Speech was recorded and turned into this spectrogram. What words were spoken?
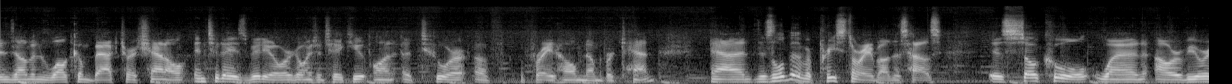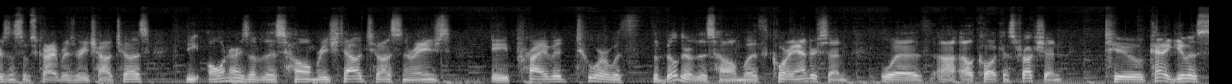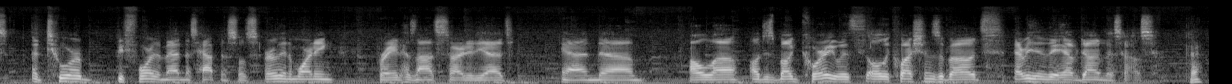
Ladies and gentlemen, welcome back to our channel. In today's video, we're going to take you on a tour of Parade Home number 10. And there's a little bit of a pre-story about this house. It's so cool when our viewers and subscribers reach out to us. The owners of this home reached out to us and arranged a private tour with the builder of this home, with Corey Anderson, with uh, Alcoa Construction, to kind of give us a tour before the madness happens. So it's early in the morning, parade has not started yet and um, I'll uh, I'll just bug Corey with all the questions about everything they have done in this house. Okay.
